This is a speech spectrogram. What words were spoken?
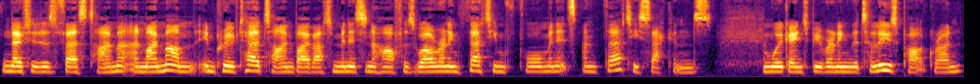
Noted as first timer, and my mum improved her time by about a minute and a half as well, running 34 minutes and 30 seconds. And we're going to be running the Toulouse Park Run.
